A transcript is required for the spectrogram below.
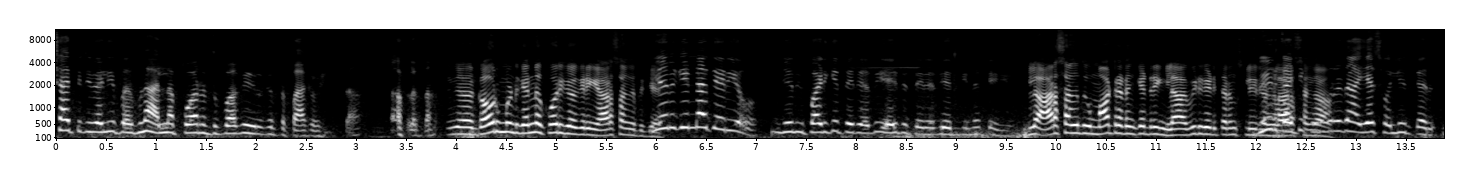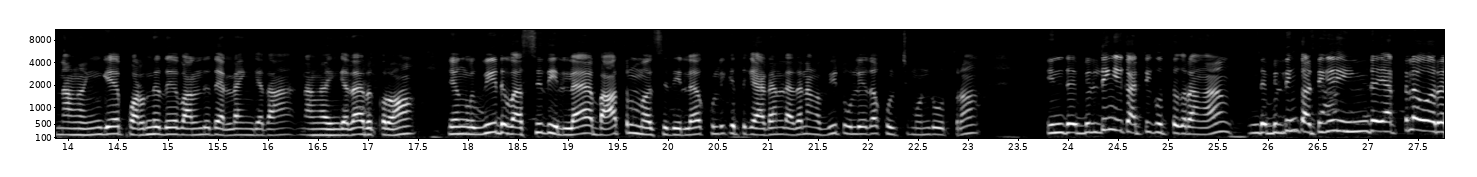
சாத்திட்டு வெளியே போகிறோம்னா எல்லாம் போகிறது பார்க்க இருக்கிறத பார்க்க வேண்டியதுதான். அவ்வளோதான் நீங்க கவர்மெண்ட்டுக்கு என்ன கோரிக்கை வைக்கிறீங்க அரசாங்கத்துக்கு? எனக்கு என்ன தெரியும்? எனக்கு படிக்க தெரியாது எழுத தெரியாது எனக்கு என்ன தெரியும்? இல்ல அரசாங்கத்துக்கு மாற்று இடம் கேட்டுறீங்களா? வீடு கட்டி தரேன்னு கட்டி அரசாங்கம்? ஐயா சொல்லியிருக்காரு. நாங்கள் இங்கே பிறந்தது வளர்ந்தது எல்லாம் இங்கே தான் நாங்கள் இங்கே தான் இருக்கிறோம். எங்களுக்கு வீடு வசதி இல்லை பாத்ரூம் வசதி இல்லை குளிக்கிறதுக்கு இடம் இல்லாத நாங்கள் வீட்டு உள்ளே தான் குளிச்சு மொண்டு ஊற்றுறோம் இந்த பில்டிங்கை கட்டி கொடுத்துக்குறாங்க இந்த பில்டிங் கட்டி இந்த இடத்துல ஒரு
